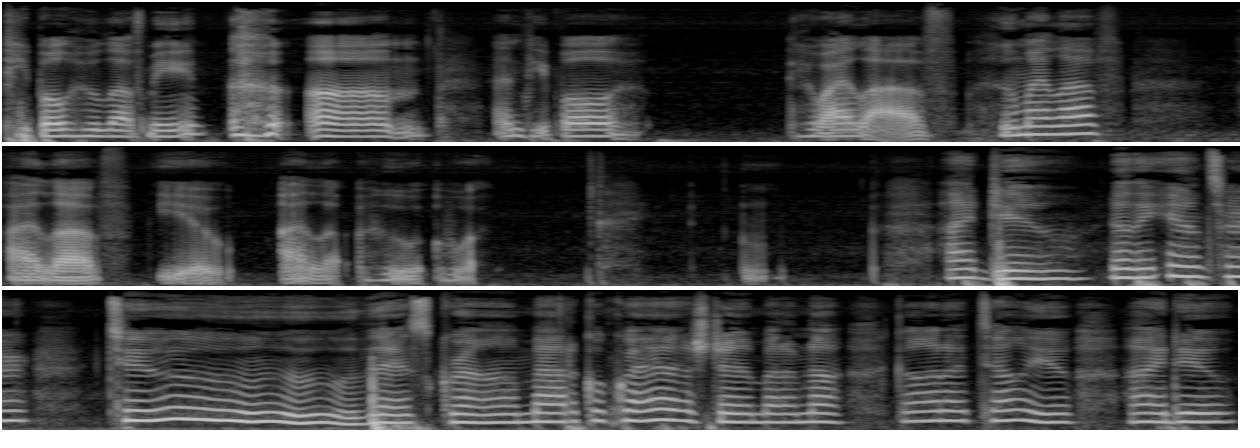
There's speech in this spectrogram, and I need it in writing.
people who love me um, and people who I love, whom I love, I love you. I love who who I do know the answer to this grammatical question, but I'm not gonna tell you. I do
